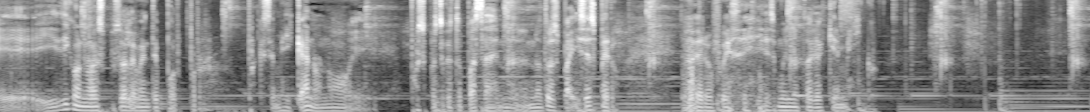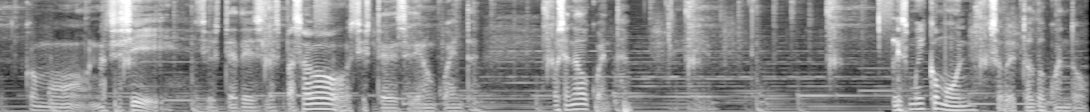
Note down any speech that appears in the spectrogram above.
Eh, y digo, no es solamente por, por porque sea mexicano, ¿no? por supuesto que esto pasa en, otros países, pero, pero pues es muy notorio aquí en México. Como, no sé si, si a ustedes les pasó o si ustedes se dieron cuenta o se han dado cuenta es muy común, sobre todo cuando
